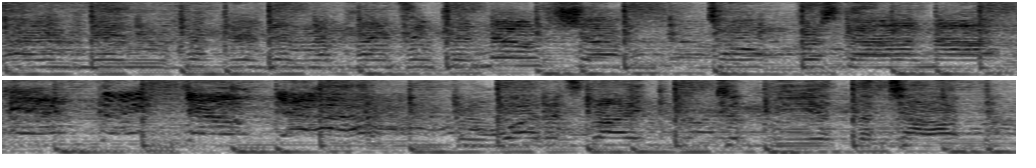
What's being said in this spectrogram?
Landing quicker than the planes in Kenosha. Tofer's gone off. What it's like to be at the top.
